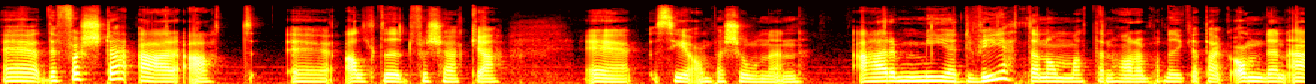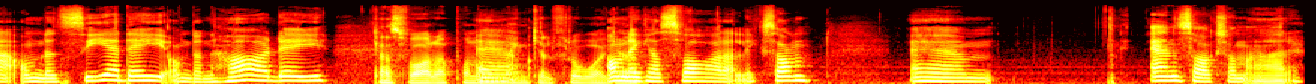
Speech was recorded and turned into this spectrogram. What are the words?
Eh, det första är att eh, alltid försöka se om personen är medveten om att den har en panikattack. Om den, är, om den ser dig, om den hör dig, Kan svara på någon Eh, enkel fråga. om den kan svara liksom. Ehm, en sak som är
